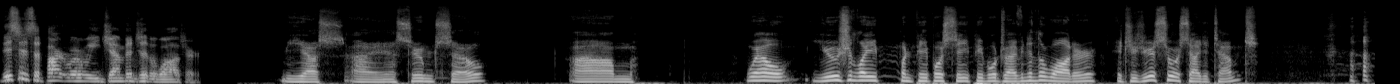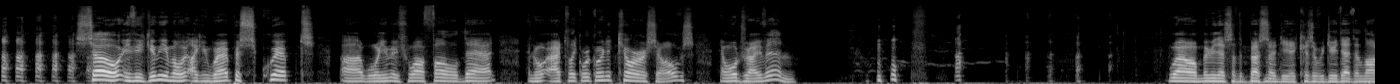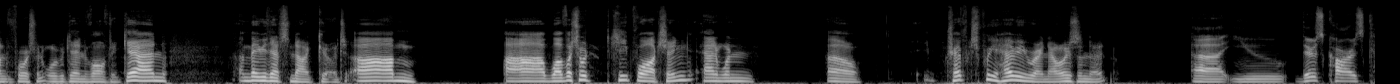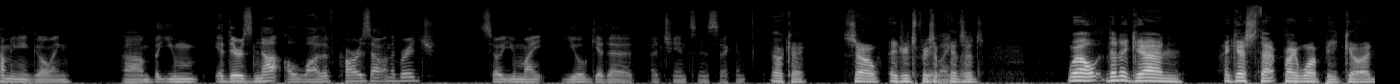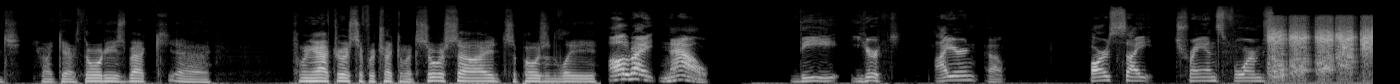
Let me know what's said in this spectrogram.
This is the part where we jump into the water. Yes, I assumed so. Um. Well, usually when people see people driving in the water, it's usually a suicide attempt. so, if you give me a moment, I can grab a script, uh, William, if you want to follow that, and we'll act like we're going to kill ourselves, and we'll drive in. well, maybe that's not the best idea, because if we do that, then law enforcement will get involved again. Uh, maybe that's not good. Um, uh, us will keep watching, and when. Oh. Traffic's pretty heavy right now, isn't it? Uh, you there's cars coming and going, um, but you there's not a lot of cars out on the bridge, so you might you'll get a, a chance in a second. Okay. So, Adrian speaks up against it. Well, then again, I guess that probably won't be good. You might get authorities back, uh, coming after us if we're trying to commit suicide, supposedly. All right, now the your iron uh, Farsight transforms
